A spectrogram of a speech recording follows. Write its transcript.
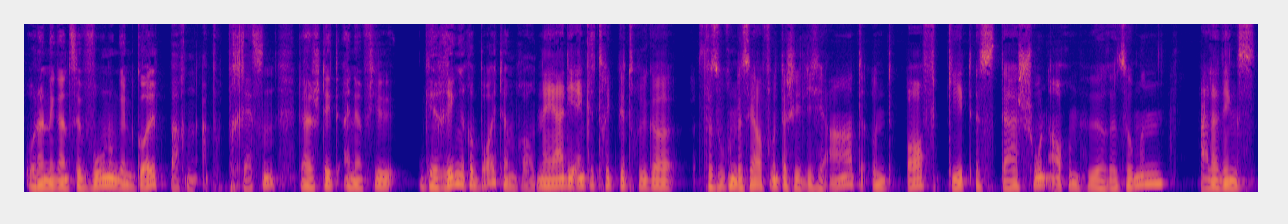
oder eine ganze Wohnung in Goldbachen abpressen. Da steht eine viel geringere Beute im Raum. Naja, die Enkeltrickbetrüger versuchen das ja auf unterschiedliche Art und oft geht es da schon auch um höhere Summen. Allerdings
